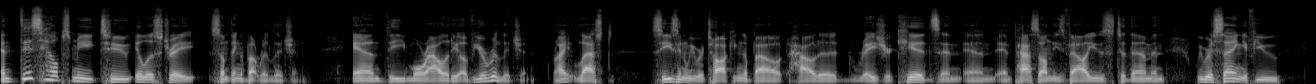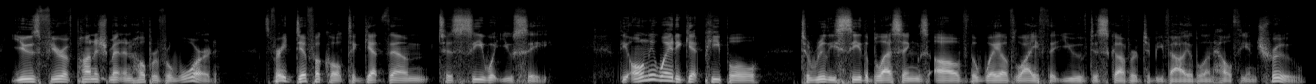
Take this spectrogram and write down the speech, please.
And this helps me to illustrate something about religion and the morality of your religion, right? Last season, we were talking about how to raise your kids and, and, and pass on these values to them. And we were saying if you use fear of punishment and hope of reward, it's very difficult to get them to see what you see. The only way to get people to really see the blessings of the way of life that you've discovered to be valuable and healthy and true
